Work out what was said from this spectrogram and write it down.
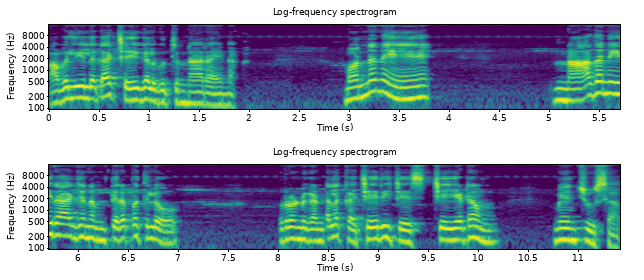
అవలీలగా చేయగలుగుతున్నారు ఆయన మొన్ననే నాదనీరాజనం తిరుపతిలో రెండు గంటల కచేరీ చేసి చేయటం మేము చూసాం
